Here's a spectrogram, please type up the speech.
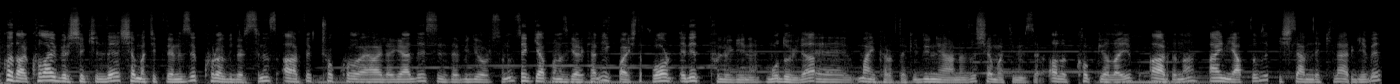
Bu kadar kolay bir şekilde şematiklerinizi kurabilirsiniz. Artık çok kolay hale geldi. Siz de biliyorsunuz. Tek yapmanız gereken ilk başta Word Edit plugin'i moduyla e, Minecraft'taki dünyanızı şematinizi alıp kopyalayıp ardından aynı yaptığımız işlemdekiler gibi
